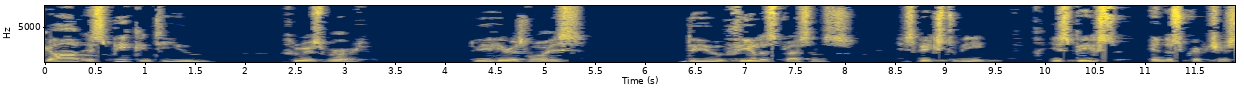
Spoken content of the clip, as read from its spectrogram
God is speaking to you through his word. Do you hear his voice? Do you feel his presence? He speaks to me. He speaks in the scriptures.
